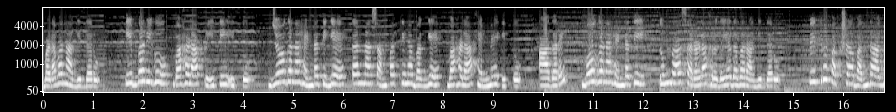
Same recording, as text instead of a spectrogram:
ಬಡವನಾಗಿದ್ದರು. ಇಬ್ಬರಿಗೂ ಬಹಳ ಪ್ರೀತಿ ಇತ್ತು. ಜೋಗನ ಹೆಂಡತಿಗೆ ತನ್ನ ಸಂಪತ್ತಿನ ಬಗ್ಗೆ ಬಹಳ ಹೆಮ್ಮೆ ಇತ್ತು. ಆದರೆ ಭೋಗನ ಹೆಂಡತಿ ತುಂಬಾ ಸರಳ ಹೃದಯದವರಾಗಿದ್ದರು. ಪಿತೃಪಕ್ಷ ಬಂದಾಗ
